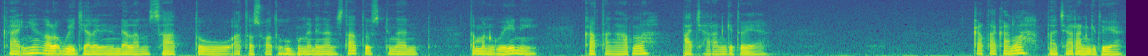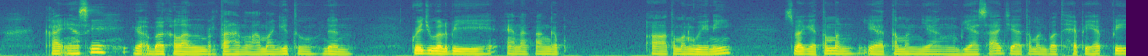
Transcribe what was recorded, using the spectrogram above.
kayaknya kalau gue jalanin dalam satu atau suatu hubungan dengan status dengan teman gue ini katakanlah pacaran gitu ya. Katakanlah pacaran gitu ya. Kayaknya sih nggak bakalan bertahan lama gitu. Dan gue juga lebih enak anggap uh, teman gue ini sebagai teman. Ya teman yang biasa aja teman buat happy happy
